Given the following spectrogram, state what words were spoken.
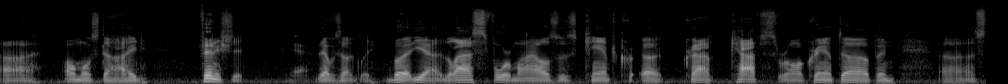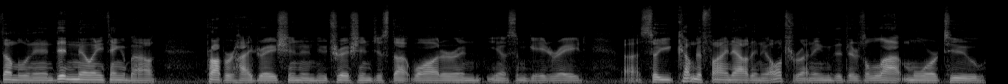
Uh, almost died. Finished it that was ugly. But yeah, the last four miles was camped. Uh, calves were all cramped up and uh, stumbling in. Didn't know anything about proper hydration and nutrition. Just thought water and you know some Gatorade. Uh, so you come to find out in the ultra running that there's a lot more to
